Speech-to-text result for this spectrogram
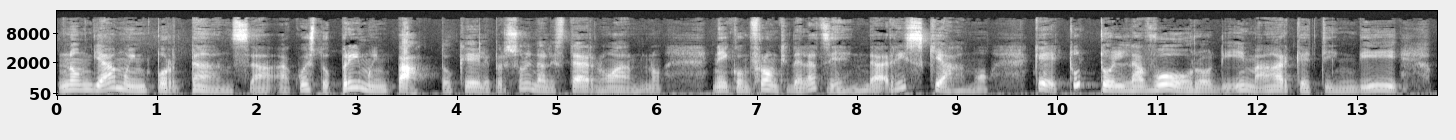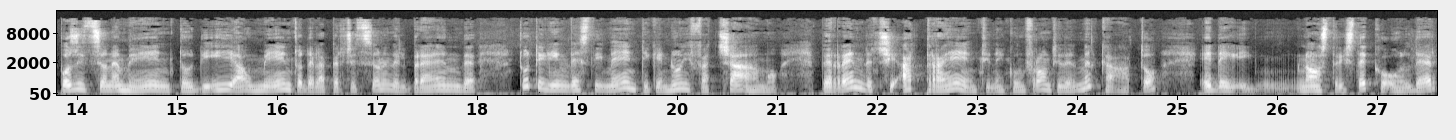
non diamo importanza a questo primo impatto che le persone dall'esterno hanno nei confronti dell'azienda, rischiamo che tutto il lavoro di marketing, di posizionamento, di aumento della percezione del brand, tutti gli investimenti che noi facciamo per renderci attraenti nei confronti del mercato e dei nostri stakeholder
